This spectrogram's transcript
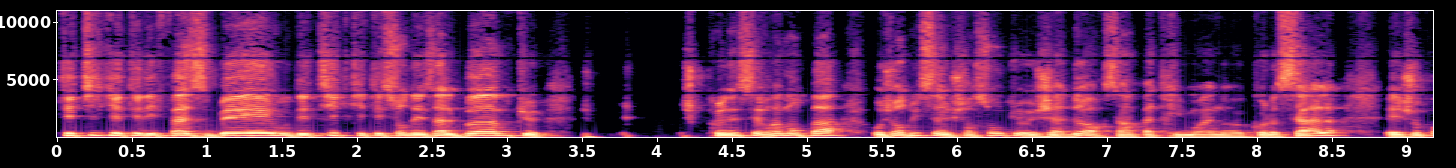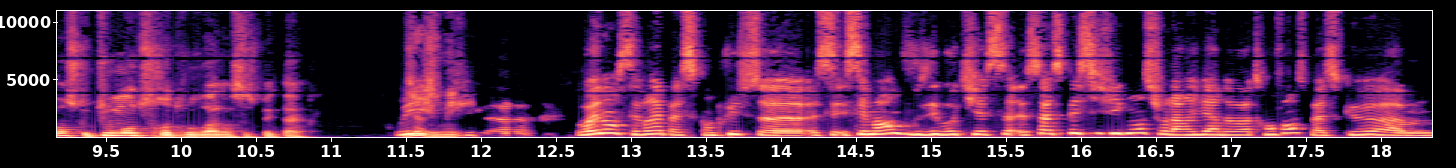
ces titres qui étaient des phases B ou des titres qui étaient sur des albums que je connaissais vraiment pas. Aujourd'hui, c'est une chanson que j'adore. C'est un patrimoine euh, colossal et je pense que tout le monde se retrouvera dans ce spectacle. Oui, et puis, euh, ouais, non, c'est vrai parce qu'en plus, euh, c'est marrant que vous évoquiez ça, ça, spécifiquement sur la rivière de votre enfance parce que euh,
